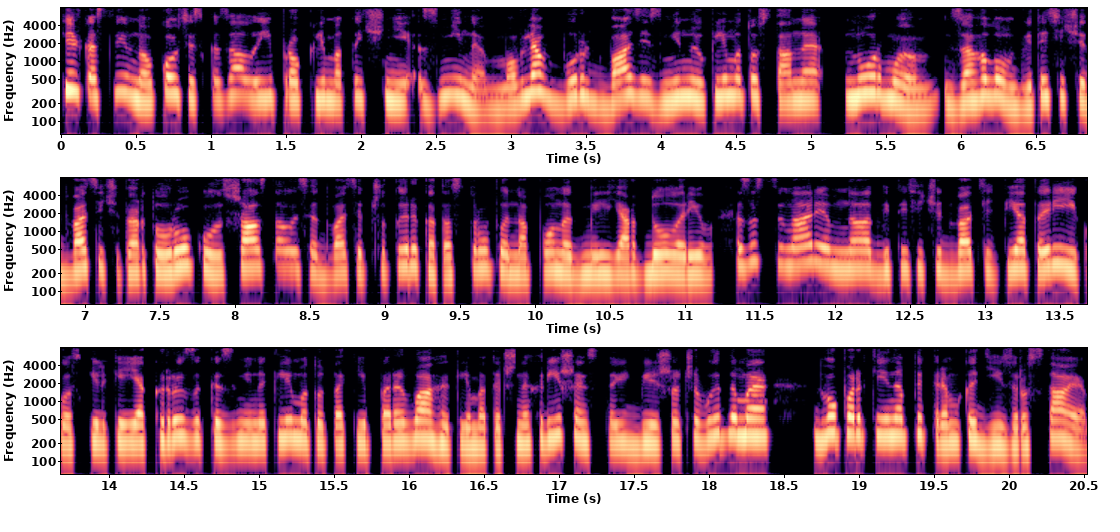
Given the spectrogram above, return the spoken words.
Кілька слів науковці сказали і про кліматичні зміни. Мовляв, боротьба зі зміною клімату стане нормою. Загалом 2024 року у США сталися 24 катастрофи на понад мільярд доларів. За сценарієм на 2025 рік, оскільки як ризики зміни клімату, так і переваги кліматичних рішень стають більш очевидними, двопартійна підтримка дій зростає.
